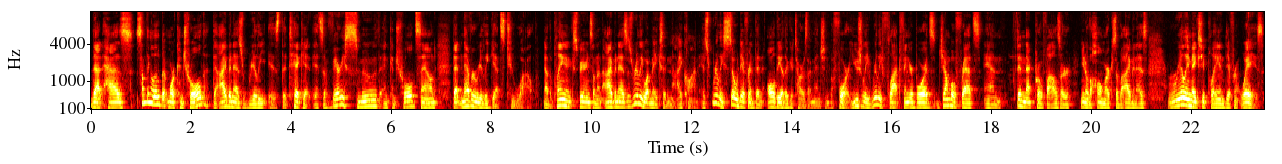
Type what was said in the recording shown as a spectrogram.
that has something a little bit more controlled, the Ibanez really is the ticket. It's a very smooth and controlled sound that never really gets too wild. Now the playing experience on an Ibanez is really what makes it an icon. It's really so different than all the other guitars I mentioned before. Usually really flat fingerboards, jumbo frets, and thin neck profiles are, you know, the hallmarks of Ibanez, really makes you play in different ways,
